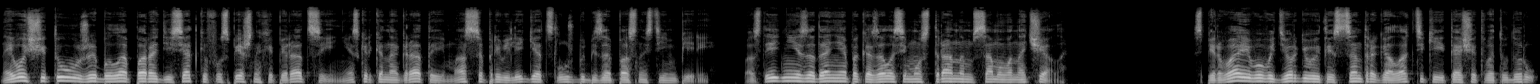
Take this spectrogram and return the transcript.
На его счету уже была пара десятков успешных операций, несколько наград и масса привилегий от службы безопасности империи. Последнее задание показалось ему странным с самого начала. Сперва его выдергивают из центра галактики и тащат в эту дыру.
